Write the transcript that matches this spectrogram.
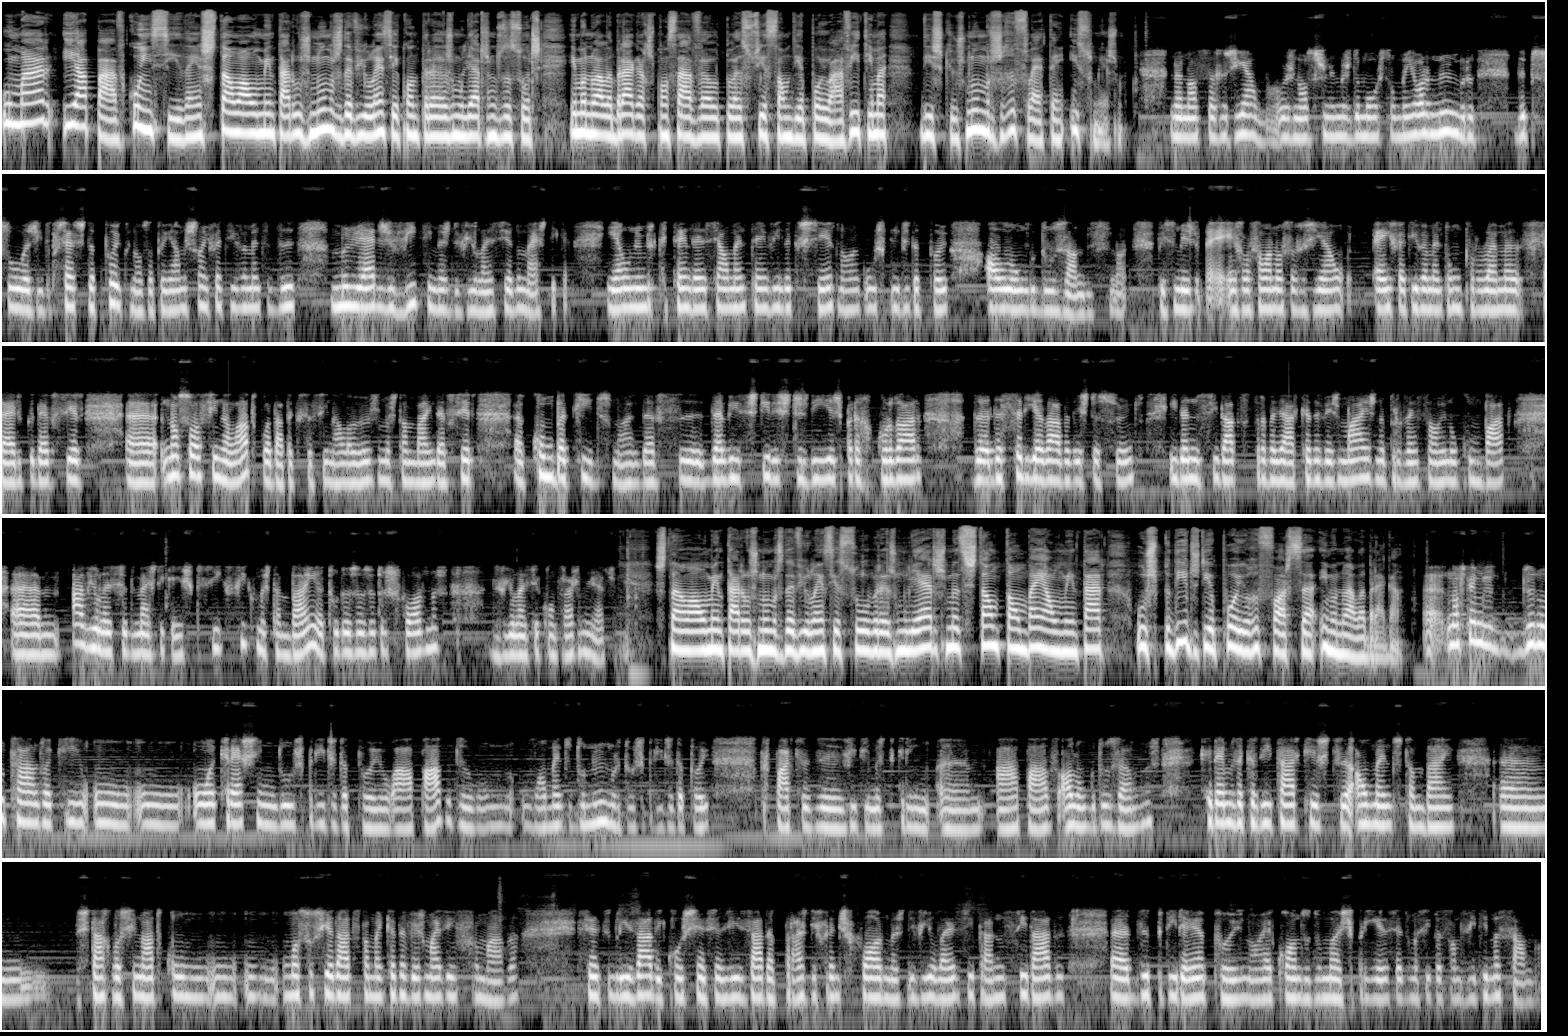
O MAR e a APAV coincidem, estão a aumentar os números da violência contra as mulheres nos Açores. Emanuela Braga, responsável pela Associação de Apoio à Vítima, diz que os números refletem isso mesmo. Na nossa região, os nossos números demonstram o maior número de pessoas e de processos de apoio que nós apoiamos são efetivamente de mulheres vítimas de violência doméstica. E é um número que tendencialmente tem vindo a crescer, não é? os pedidos de apoio ao longo dos anos. É? Por isso mesmo, em relação à nossa região, é efetivamente um problema sério que deve ser uh, não só assinalado com a data que se assinala hoje, mas também deve ser uh, combatido, não é? deve, -se, deve existir estes dias para recordar da, da, seriedade deste assunto e da necessidade de se trabalhar cada vez mais na prevenção e no combate um, à violência doméstica em específico, mas também a todas as outras formas de violência contra as mulheres. Estão a aumentar os números da violência sobre as mulheres, mas estão também a aumentar os pedidos de apoio, reforça Emanuel Braga. Uh, nós temos denotado aqui um, um, um, acréscimo dos pedidos de apoio à APAB, de um, um, aumento do número dos pedidos de apoio por parte de vítimas de crime uh, à APAB ao longo dos anos. Queremos acreditar que este aumento também uh, está relacionado com um, uma sociedade também cada vez mais informada, sensibilizada e consciencializada para as diferentes formas de violência e para a necessidade uh, de pedirem apoio, não é? Quando de uma experiência, de uma situação de vitimação.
